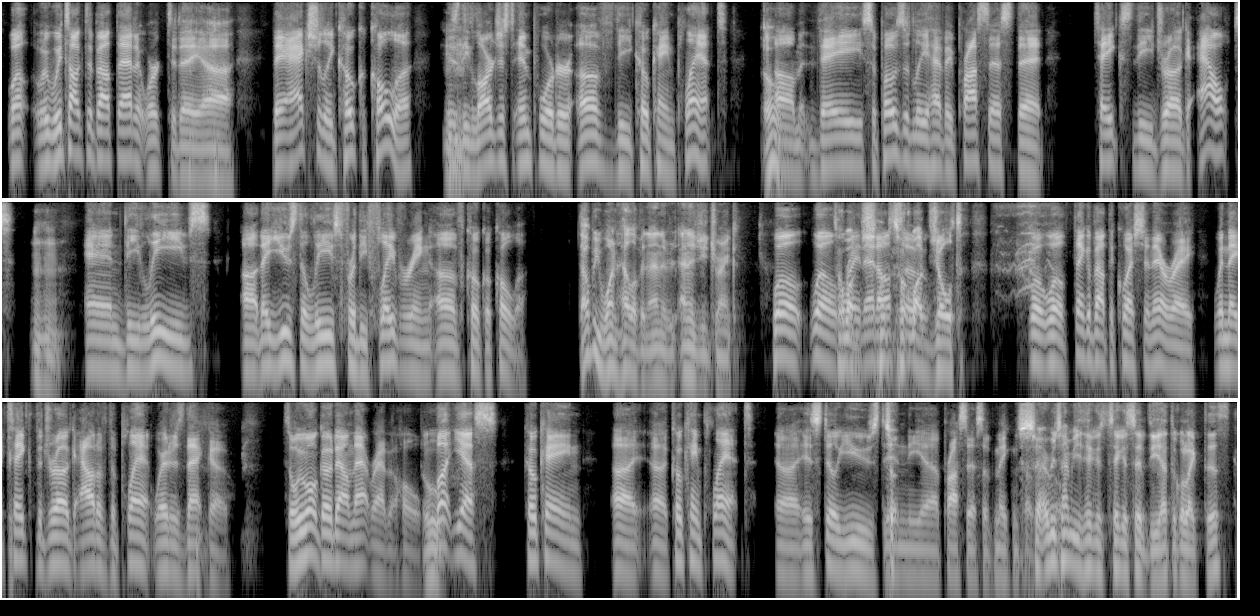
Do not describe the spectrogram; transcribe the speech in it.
well, we, we talked about that at work today. Uh, they actually Coca Cola is Mhm. the largest importer of the cocaine plant. Oh, Um, they supposedly have a process that takes the drug out mhm. and the leaves. Uh, they use the leaves for the flavoring of Coca Cola. that'll be one hell of an ener- energy drink. Well, well, Talk Ray, about, that also. about Jolt. well, well, think about the question there, Ray. When they take the drug out of the plant, where does that go? So we won't go down that rabbit hole. Ooh. But yes, cocaine, uh, uh, cocaine plant uh, is still used So- in the uh, process of making. So every time you take a take a sip, do you have to go like this?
